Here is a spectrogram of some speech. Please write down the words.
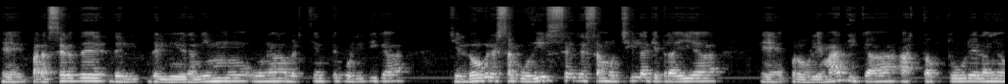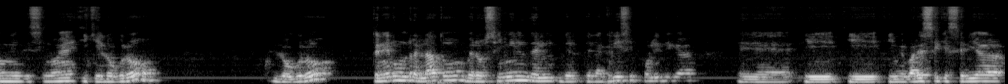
eh, para hacer de, del, del liberalismo una vertiente política que logre sacudirse de esa mochila que traía eh, problemática hasta octubre del año 2019 y que logró, logró tener un relato verosímil de la crisis política eh, y, me parece que sería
